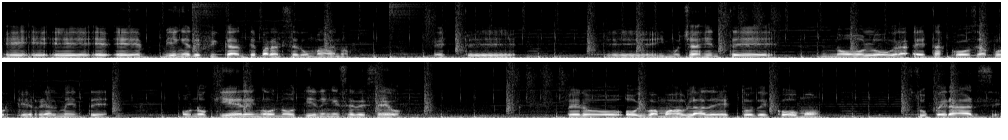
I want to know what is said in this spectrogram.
es, es bien edificante para el ser humano. Este, eh, y mucha gente no logra estas cosas porque realmente o no quieren o no tienen ese deseo. Pero hoy vamos a hablar de esto, de cómo superarse,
